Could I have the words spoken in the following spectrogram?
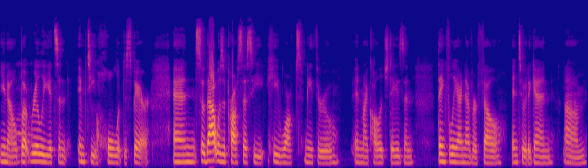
you know, but really it's an empty hole of despair. And so that was a process he, he walked me through in my college days. And thankfully, I never fell into it again um,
